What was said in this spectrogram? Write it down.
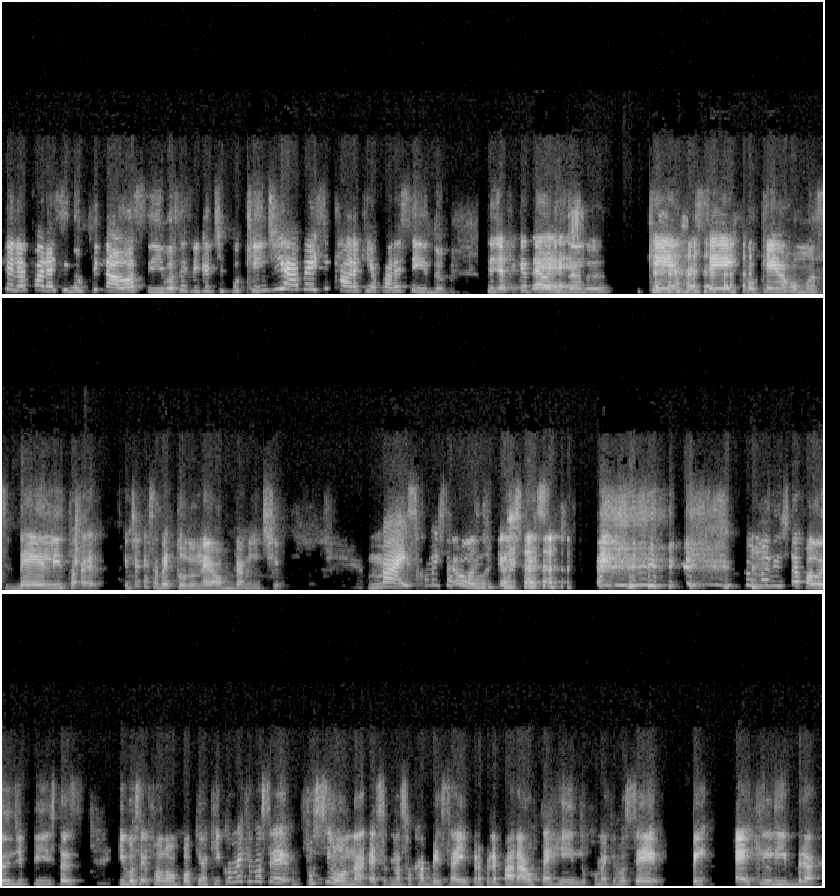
que ele aparece no final, assim, e você fica tipo, quem diabo é esse cara aqui aparecendo? Você já fica é. teorizando é. quem é o quem é o romance dele. É, a gente já quer saber tudo, né? Obviamente. Mas, como a gente tá falando de pistas. como a gente está falando de pistas, e você falou um pouquinho aqui, como é que você funciona essa, na sua cabeça aí para preparar o terreno? Como é que você equilibra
